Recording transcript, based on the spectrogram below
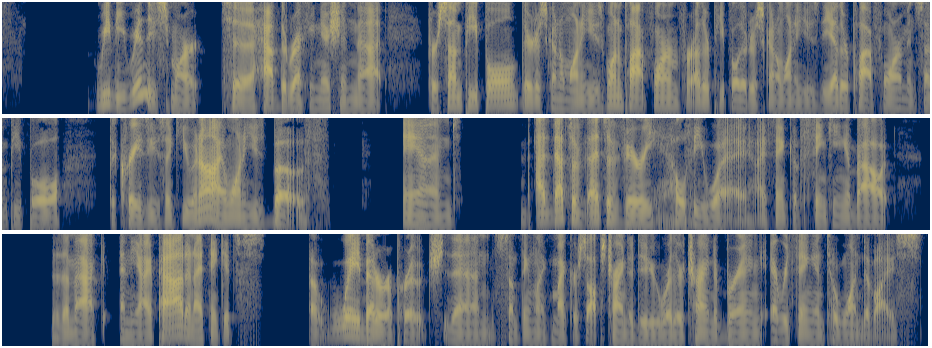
really, really smart to have the recognition that for some people, they're just going to want to use one platform. For other people, they're just going to want to use the other platform. And some people, the crazies like you and I, want to use both. And that's a that's a very healthy way, I think, of thinking about the Mac and the iPad. And I think it's a way better approach than something like Microsoft's trying to do, where they're trying to bring everything into one device.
